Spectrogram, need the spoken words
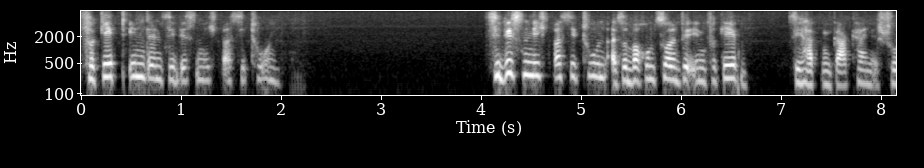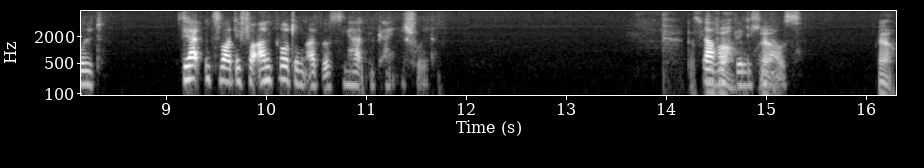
vergebt ihnen, denn sie wissen nicht, was sie tun. Sie wissen nicht, was sie tun, also warum sollen wir ihnen vergeben? Sie hatten gar keine Schuld. Sie hatten zwar die Verantwortung, aber sie hatten keine Schuld. Darauf wahr. will ich ja. hinaus. Ja.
